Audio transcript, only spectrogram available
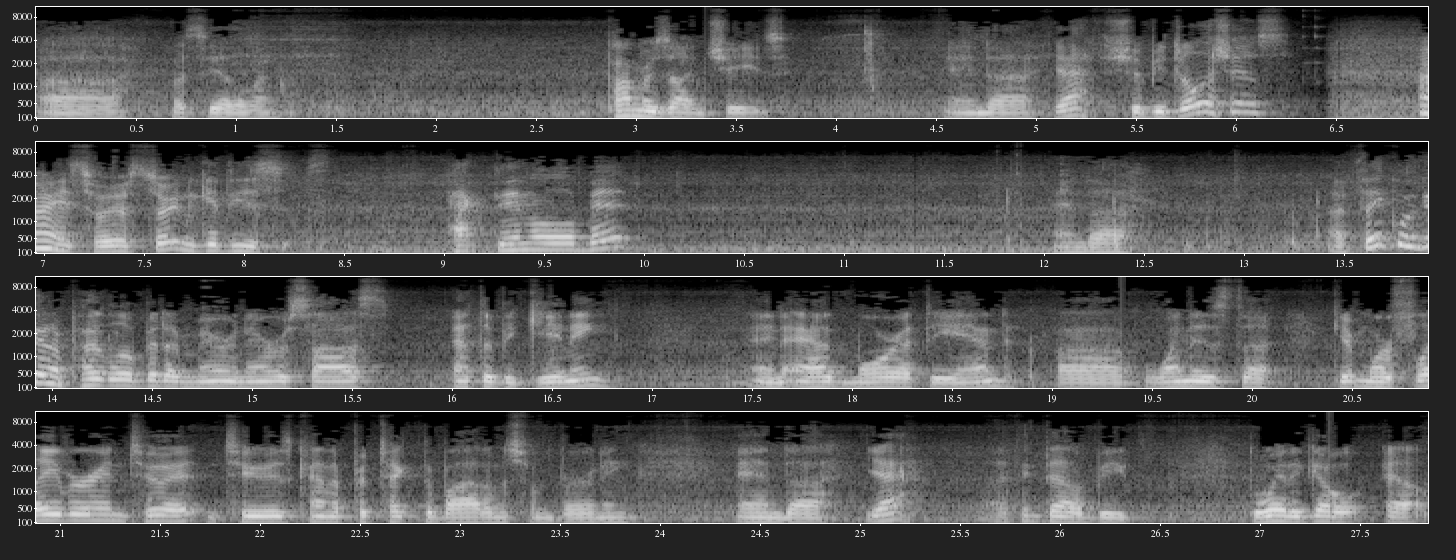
uh, what's the other one? Parmesan cheese, and uh, yeah, should be delicious. All right, so we're starting to get these packed in a little bit, and uh, I think we're gonna put a little bit of marinara sauce at the beginning and add more at the end. Uh, one is to get more flavor into it, and two is kind of protect the bottoms from burning. And uh, yeah, I think that would be the way to go. Uh,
